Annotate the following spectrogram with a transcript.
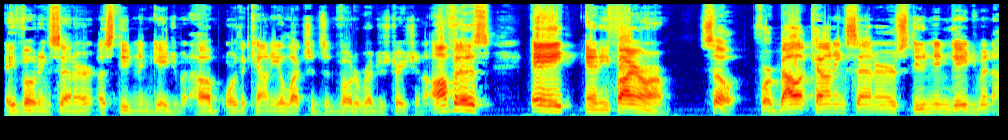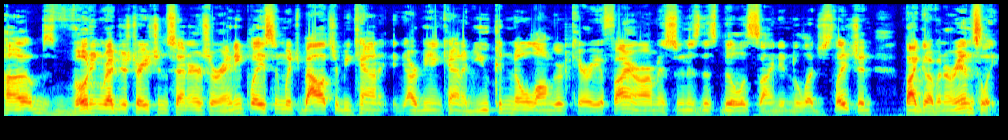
a voting center, a student engagement hub, or the county elections and voter registration office, A, any firearm. So, for ballot counting centers, student engagement hubs, voting registration centers, or any place in which ballots are, be counted, are being counted, you can no longer carry a firearm as soon as this bill is signed into legislation by Governor Inslee.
